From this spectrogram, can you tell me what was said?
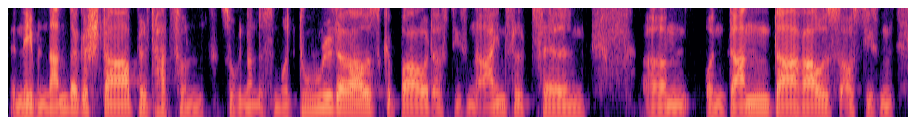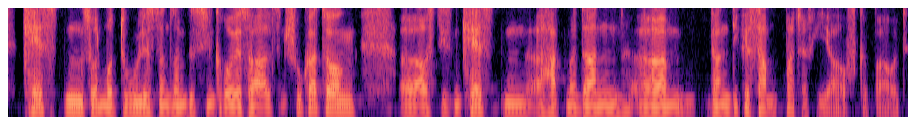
nebeneinander gestapelt, hat so ein sogenanntes Modul daraus gebaut aus diesen Einzelzellen ähm, und dann daraus aus diesen Kästen, so ein Modul ist dann so ein bisschen größer als ein Schuhkarton, äh, aus diesen Kästen hat man dann, ähm, dann die Gesamtbatterie aufgebaut.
